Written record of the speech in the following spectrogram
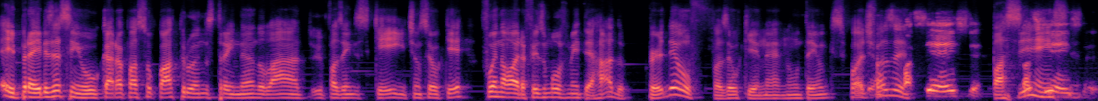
E pra eles, assim, o cara passou quatro anos treinando lá, fazendo skate, não sei o quê, foi na hora, fez o um movimento errado, perdeu. Fazer o quê, né? Não tem o que se pode é, fazer. Paciência. paciência. Paciência.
